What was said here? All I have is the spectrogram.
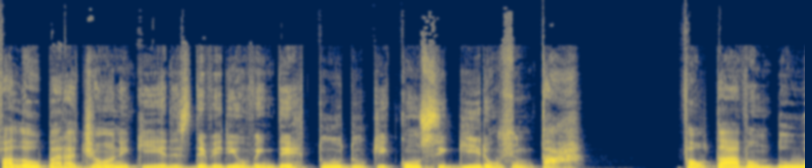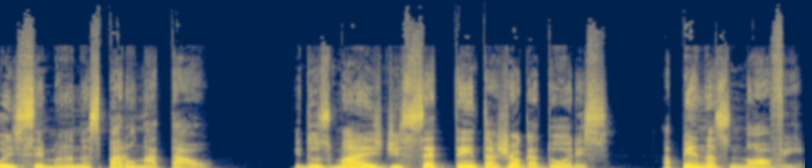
Falou para Johnny que eles deveriam vender tudo o que conseguiram juntar. Faltavam duas semanas para o Natal. E dos mais de 70 jogadores, apenas nove,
